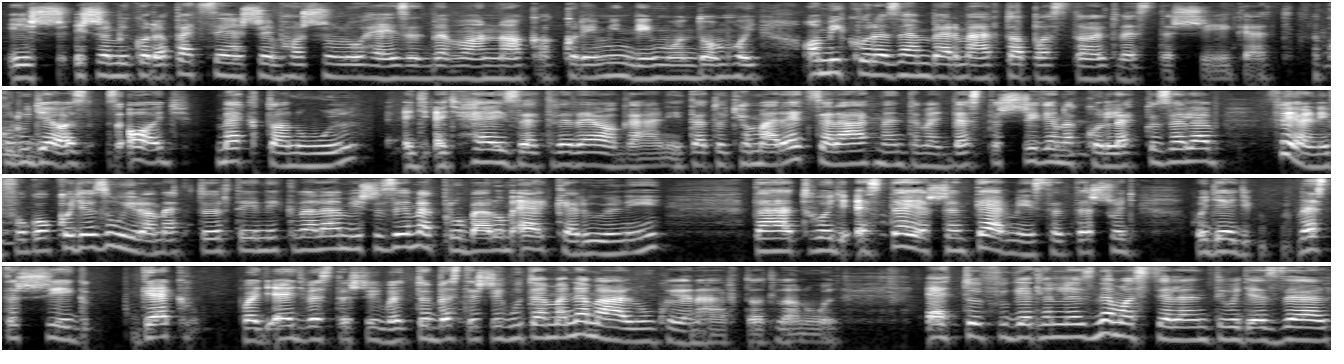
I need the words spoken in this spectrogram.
és, és amikor a pacienseim hasonló helyzetben vannak, akkor én mindig mondom, hogy amikor az ember már tapasztalt veszteséget, akkor ugye az, az agy megtanul egy, egy helyzetre reagálni. Tehát, hogyha már egyszer átmentem egy veszteségen, akkor legközelebb félni fogok, hogy az újra megtörténik velem, és azért megpróbálom elkerülni, tehát, hogy ez teljesen természetes, hogy, hogy egy vesztességek, vagy egy veszteség, vagy több veszteség után már nem állunk olyan ártatlanul. Ettől függetlenül ez nem azt jelenti, hogy ezzel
